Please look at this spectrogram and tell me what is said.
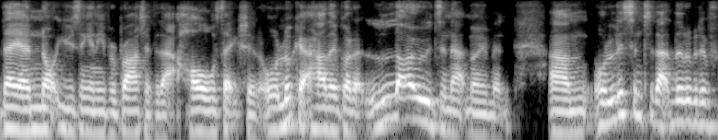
they are not using any vibrato for that whole section, or look at how they've got it loads in that moment, um, or listen to that little bit of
